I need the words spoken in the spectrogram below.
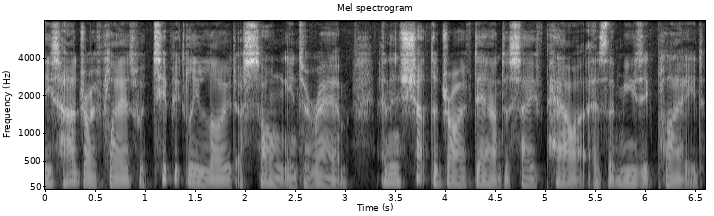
these hard drive players would typically load a song into RAM and then shut the drive down to save power as the music played.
